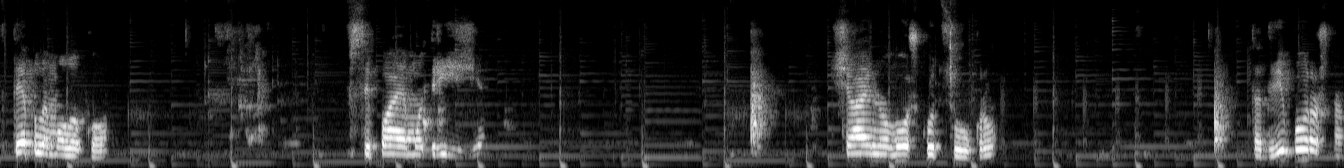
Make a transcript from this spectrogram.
В тепле молоко всипаємо дріжджі, чайну ложку цукру та дві борошна.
